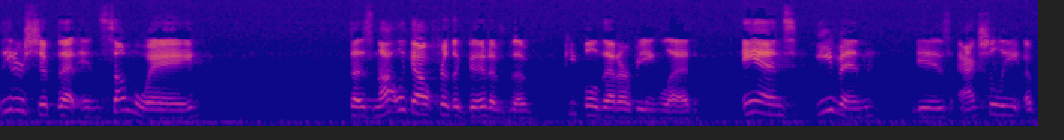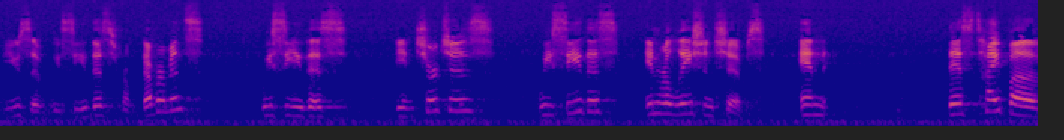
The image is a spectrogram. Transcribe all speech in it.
leadership that in some way does not look out for the good of the people that are being led and even is actually abusive. We see this from governments, we see this in churches, we see this in relationships. And this type of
